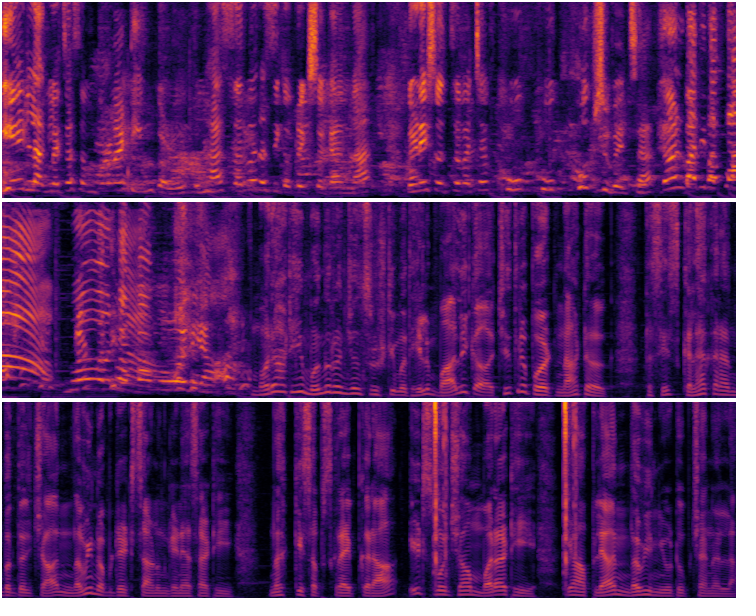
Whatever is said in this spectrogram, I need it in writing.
येड लागल्याच्या संपूर्ण टीमकडून तुम्हा सर्व रसिक प्रेक्षकांना गणेशोत्सवाच्या खूप खूप खूप शुभेच्छा. गणपती बाप्पा! गणपती बाप्पा मोरया. मराठी मनोरंजन सृष्टीमधील मालिका चित्रपट नाटक तसेच कलाकारांबद्दलच्या नवीन अपडेट्स जाणून घेण्यासाठी नक्की सबस्क्राईब करा. इट्स मज्जा मराठी या आपल्या नवीन यूट्यूब चॅनलला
